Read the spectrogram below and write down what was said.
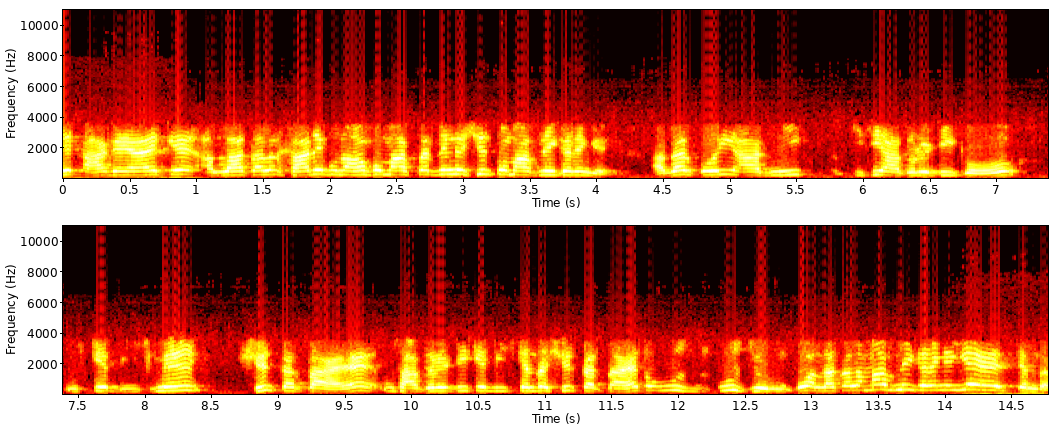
یہ کہا گیا ہے کہ اللہ تعالیٰ سارے گناہوں کو معاف کر دیں گے شرک کو معاف نہیں کریں گے۔ اگر کوئی آدمی کسی اتھارٹی کو اس کے بیچ میں شرک کرتا ہے اس اتھارٹی کے بیچ کے اندر شرک کرتا ہے تو اس اس جرم کو اللہ تعالیٰ معاف نہیں کریں گے۔ یہ ہے اس کے اندر۔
